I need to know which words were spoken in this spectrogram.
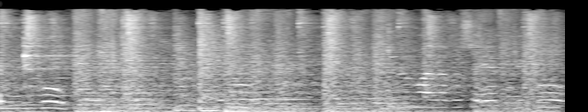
FB ko. Hindi lumalabas sa FB ko.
